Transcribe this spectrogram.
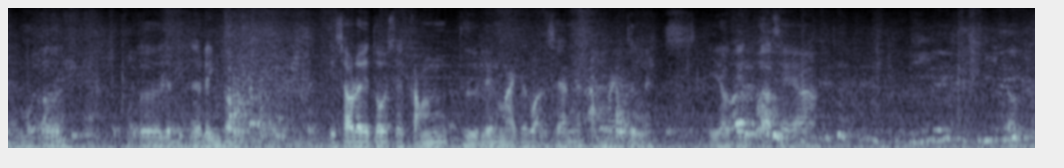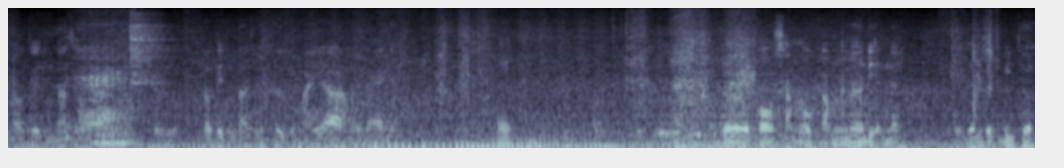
Đấy, motor motor gia đình gia đình thôi. Thì sau đây tôi sẽ cắm thử lên máy cho các bạn xem nhé. Cắm máy thử này. Thì đầu tiên chúng ta sẽ đầu, đầu tiên chúng ta sẽ thử đầu tiên chúng ta sẽ thử máy à, máy bé nhé. Đấy. Đây có sẵn ổ cắm à, điện đây để dân dựng bình thường.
